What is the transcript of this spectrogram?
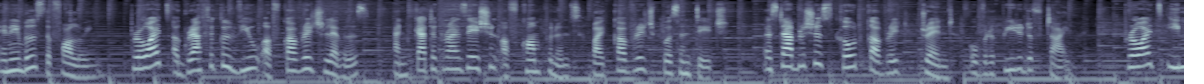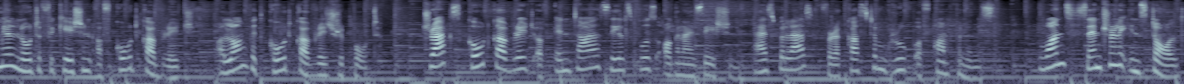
enables the following provides a graphical view of coverage levels and categorization of components by coverage percentage, establishes code coverage trend over a period of time, provides email notification of code coverage along with code coverage report, tracks code coverage of entire Salesforce organization as well as for a custom group of components. Once centrally installed,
